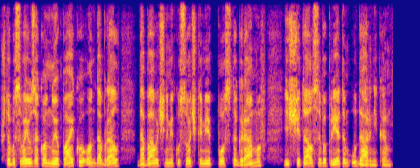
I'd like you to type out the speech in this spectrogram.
чтобы свою законную пайку он добрал добавочными кусочками по 100 граммов и считался бы при этом ударником.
